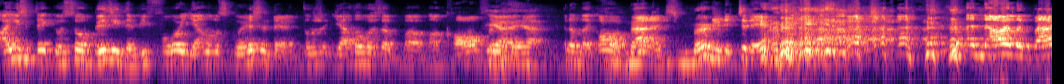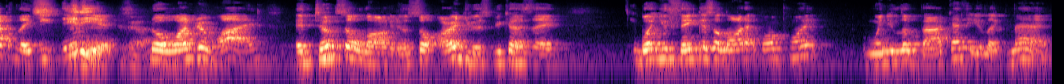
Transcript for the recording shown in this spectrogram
I used to think it was so busy that before yellow squares in there, those yellow was a, a, a call for Yeah, me. yeah. And I'm like, oh man, I just murdered it today. and now I look back, I'm like, you idiot. Yeah. No wonder why it took so long and it was so arduous because like what you think is a lot at one point, when you look back at it, you're like, man,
